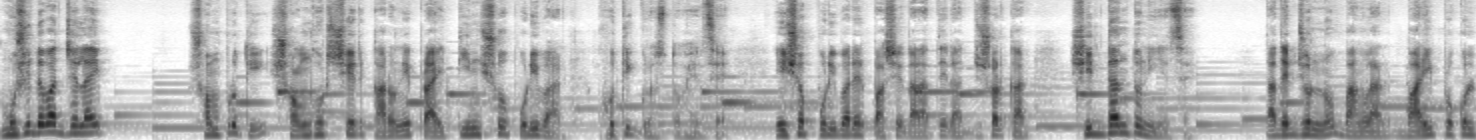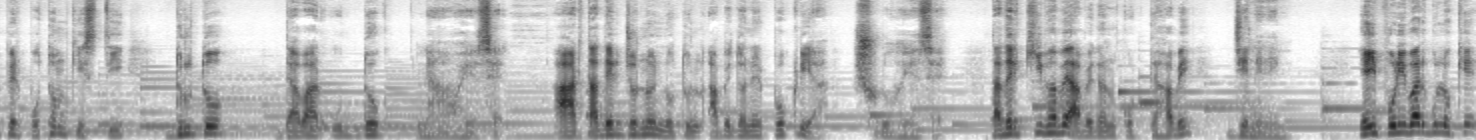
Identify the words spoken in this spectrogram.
মুর্শিদাবাদ জেলায় সম্প্রতি সংঘর্ষের কারণে প্রায় তিনশো পরিবার ক্ষতিগ্রস্ত হয়েছে। এইসব পরিবারের পাশে দাঁড়াতে রাজ্য সরকার সিদ্ধান্ত নিয়েছে। তাদের জন্য বাংলার বাড়ি প্রকল্পের প্রথম কিস্তি দ্রুত দেওয়ার উদ্যোগ নেওয়া হয়েছে। আর তাদের জন্য নতুন আবেদনের প্রক্রিয়া শুরু হয়েছে। তাদের কীভাবে আবেদন করতে হবে জেনে নিন। এই পরিবারগুলোকে,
